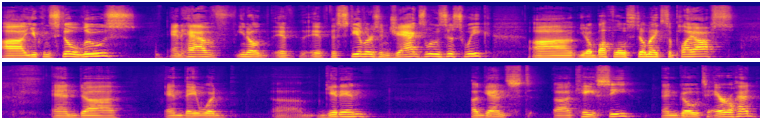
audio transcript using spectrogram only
Uh, you can still lose and have you know if if the Steelers and Jags lose this week, uh, you know Buffalo still makes the playoffs, and uh, and they would um, get in against uh, KC and go to Arrowhead.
